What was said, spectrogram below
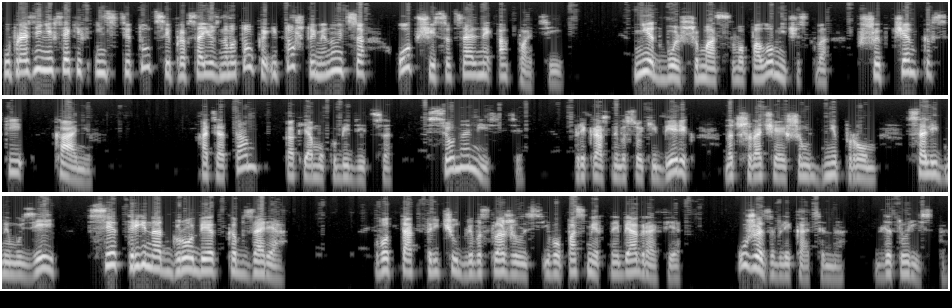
упразднение всяких институций профсоюзного толка и то, что именуется общей социальной апатией. Нет больше массового паломничества в Шевченковский Канев. Хотя там, как я мог убедиться, все на месте. Прекрасный высокий берег над широчайшим Днепром, солидный музей, все три надгробия Кобзаря. Вот так причудливо сложилась его посмертная биография. Уже завлекательно для туриста.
